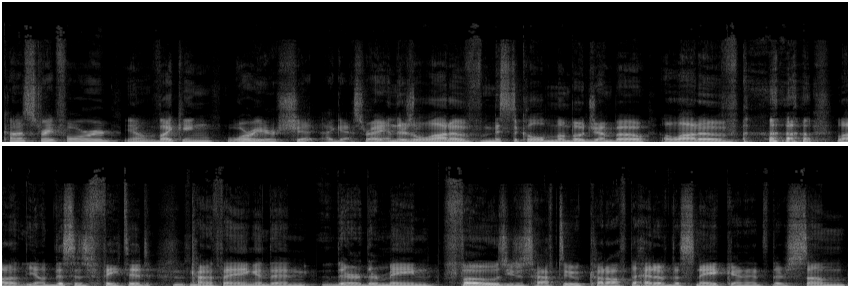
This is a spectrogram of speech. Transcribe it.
kind of straightforward, you know, Viking warrior shit, I guess, right? And there's a lot of mystical mumbo jumbo, a lot of, a lot of, you know, this is fated mm-hmm. kind of thing. And then their their main foes, you just have to cut off the head of the snake, and there's some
